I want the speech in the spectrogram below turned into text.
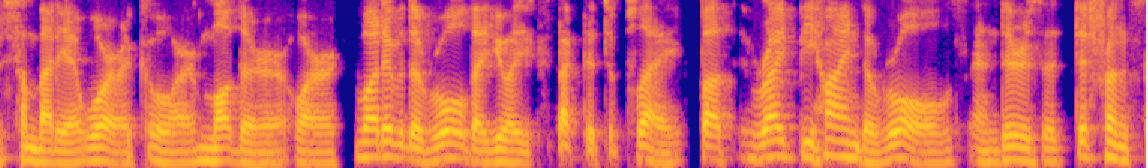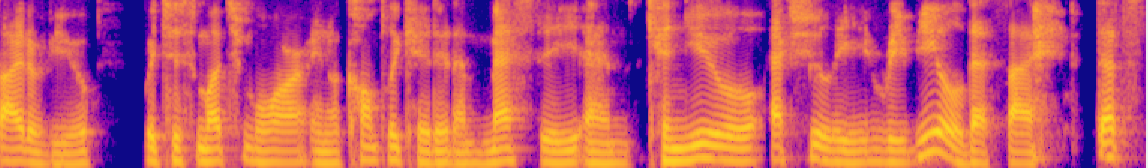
somebody at work or mother or whatever the role that you are expected to play. But right behind the roles, and there's a different side of you which is much more you know complicated and messy. And can you actually reveal that side that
